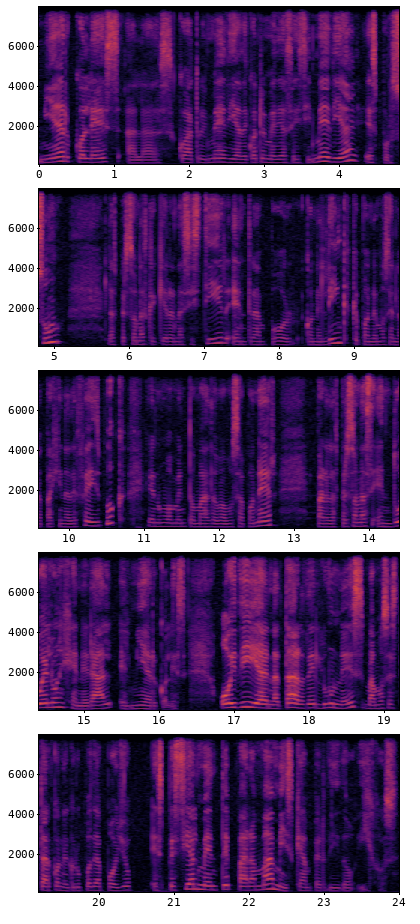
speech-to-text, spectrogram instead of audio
miércoles a las cuatro y media, de cuatro y media a seis y media, es por Zoom. Las personas que quieran asistir entran por con el link que ponemos en la página de Facebook. En un momento más lo vamos a poner para las personas en duelo en general el miércoles. Hoy día en la tarde, lunes, vamos a estar con el grupo de apoyo especialmente para mamis que han perdido hijos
